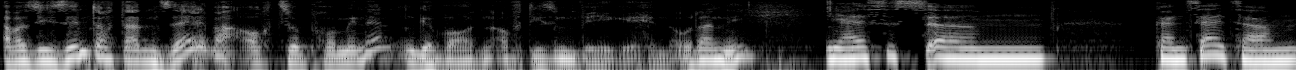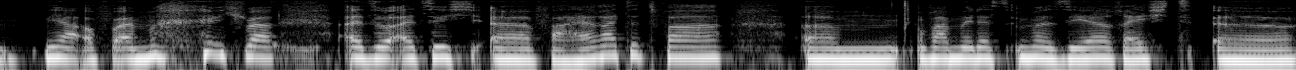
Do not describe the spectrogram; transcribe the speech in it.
Aber Sie sind doch dann selber auch zur Prominenten geworden auf diesem Wege hin, oder nicht? Ja, es ist ähm, Ganz seltsam. Ja, auf einmal. Ich war, also als ich äh, verheiratet war, ähm, war mir das immer sehr recht. Äh,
